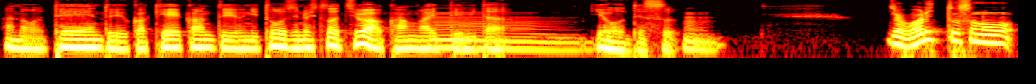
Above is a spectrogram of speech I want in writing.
あの、庭園というか景観というふうに当時の人たちは考えてみうたんようです。うんじゃあ割とその、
